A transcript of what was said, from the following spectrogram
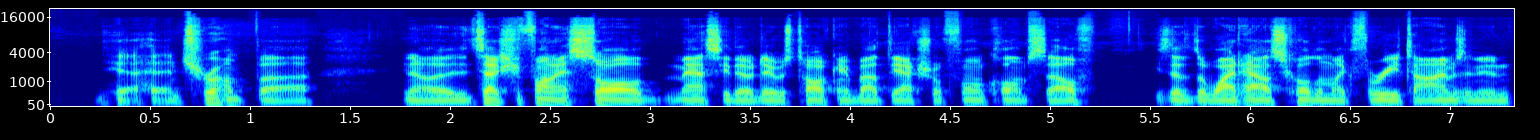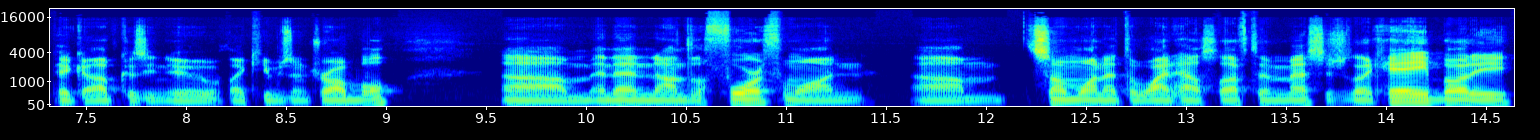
yeah, and Trump, uh, you know, it's actually fun. I saw Massie the other day was talking about the actual phone call himself. He said the White House called him like three times and he didn't pick up because he knew like he was in trouble. Um, and then on the fourth one, um, someone at the White House left him a message like, "Hey, buddy,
